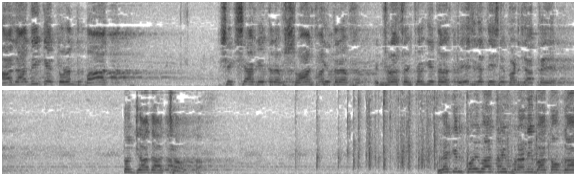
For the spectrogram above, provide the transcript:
आज़ादी के तुरंत बाद शिक्षा की तरफ़, स्वास्थ्य की तरफ़ इंफ्रास्ट्रक्चर की तरफ़ तेज गति से बढ़ जाते तो ज़्यादा अच्छा होता। लेकिन कोई बात नहीं, पुरानी बातों का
